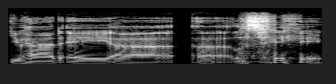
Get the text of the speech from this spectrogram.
You had a uh, uh, let's see,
